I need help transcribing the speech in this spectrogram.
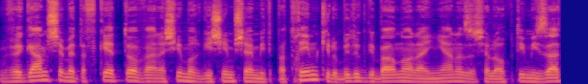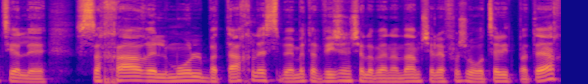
וגם שמתפקד טוב ואנשים מרגישים שהם מתפתחים כאילו בדיוק דיברנו על העניין הזה של האופטימיזציה לשכר אל מול בתכלס באמת ה vision של הבן אדם של איפה שהוא רוצה להתפתח.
